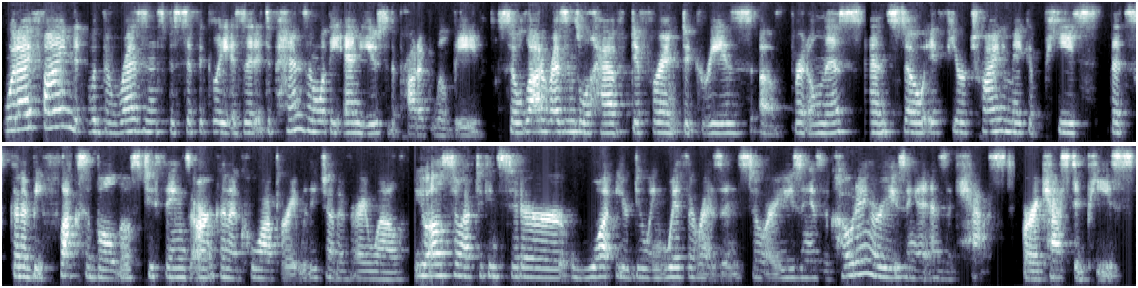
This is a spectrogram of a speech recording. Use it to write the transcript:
What I find with the resin specifically is that it depends on what the end use of the product will be. So a lot of resins will have different degrees of brittleness. And so if you're trying to make a piece that's going to be flexible, those two things aren't going to cooperate with each other very well. You also have to consider what you're doing with the resin. So, are you using it as a coating or using it as a cast or a casted piece?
